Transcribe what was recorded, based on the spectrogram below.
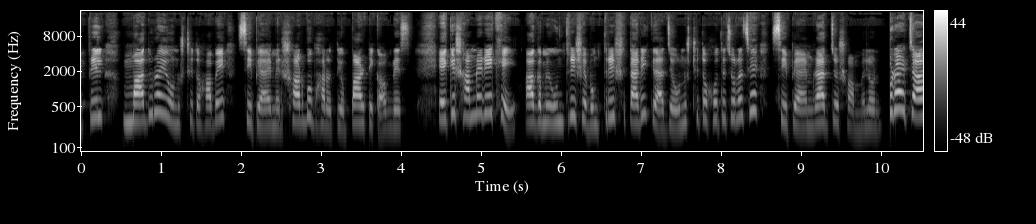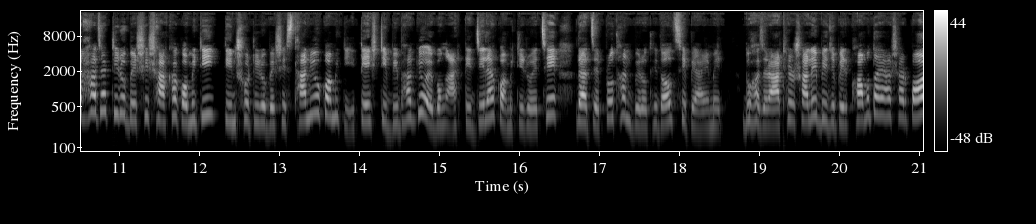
এপ্রিল মাদুরাই অনুষ্ঠিত হবে সিপিআইএম এর সর্বভারতীয় পার্টি কংগ্রেস। একে সামনে রেখে আগামী উনত্রিশ এবং ত্রিশ তারিখ রাজ্যে অনুষ্ঠিত হতে চলেছে সিপিআইএম রাজ্য সম্মেলন। প্রায় চার হাজারটিরও বেশি শাখা কমিটি, তিনশোটিরও বেশি স্থানীয় কমিটি, তেইশটি বিভাগীয় এবং আটটি জেলা কমিটি রয়েছে রাজ্যের প্রধান বিরোধী দল সিপিআইএম এর দু সালে বিজেপির ক্ষমতায় আসার পর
